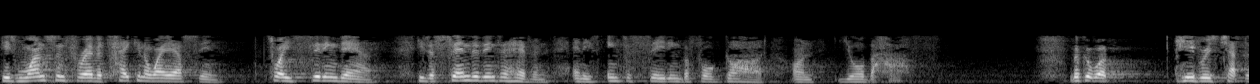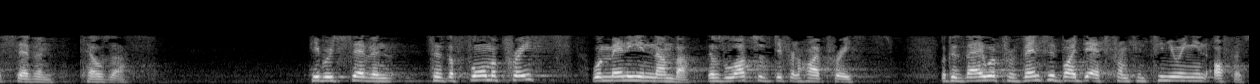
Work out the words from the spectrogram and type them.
he's once and forever taken away our sin. That's why he's sitting down. He's ascended into heaven and he's interceding before God on your behalf. Look at what Hebrews chapter 7 tells us. Hebrews 7 says the former priests were many in number. There was lots of different high priests because they were prevented by death from continuing in office.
